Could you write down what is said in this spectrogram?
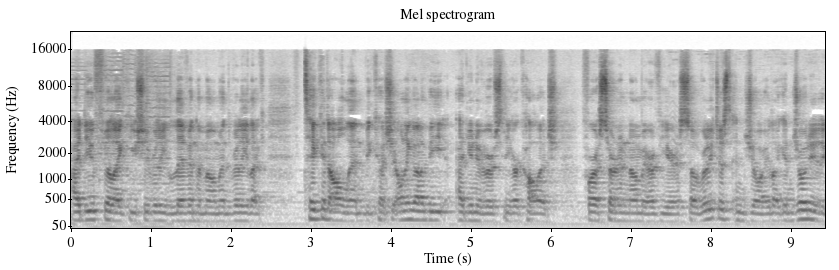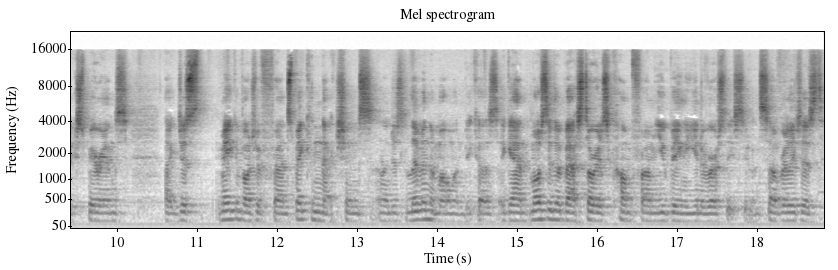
I do feel like you should really live in the moment really like take it all in because you're only going to be at university or college for a certain number of years. So really just enjoy like enjoy the experience. Like just make a bunch of friends make connections and just live in the moment because again most of the best stories come from you being a university student. So really just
